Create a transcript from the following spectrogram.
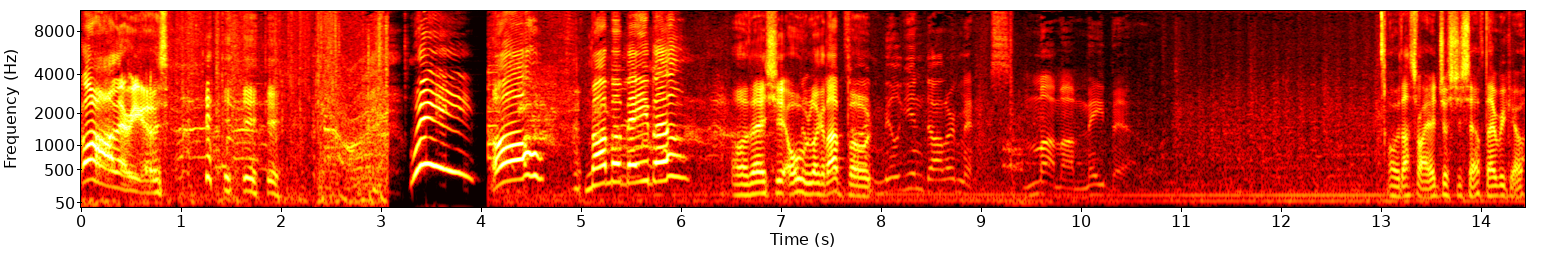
Oh, there he goes. Whee! Oh, Mama Maybell. Oh, there she. Oh, look at that boat. Million dollar menace, Mama Maybell. Oh, that's right. Adjust yourself. There we go.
